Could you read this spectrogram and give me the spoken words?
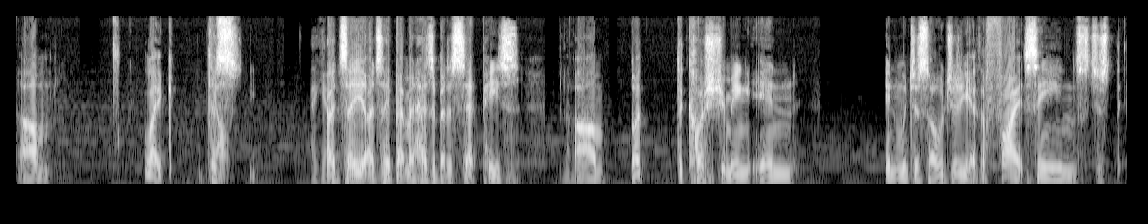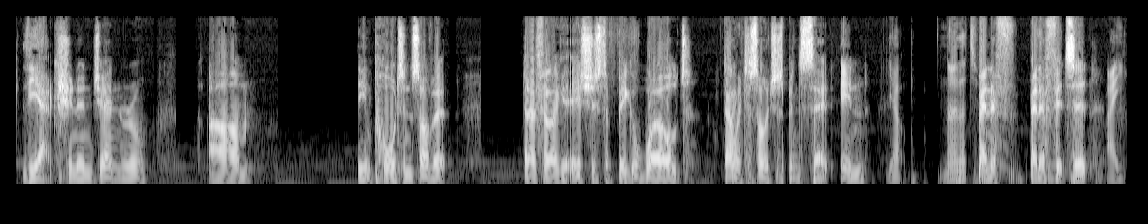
um, like this, Okay. I'd say I'd say Batman has a better set piece. Um, but the costuming in in Winter Soldier, yeah, the fight scenes, just the action in general, um, the importance of it, and I feel like it's just a bigger world that Okay. Winter Soldier's been set in. yeah. No, that's fair. Benef- benefits it. I-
